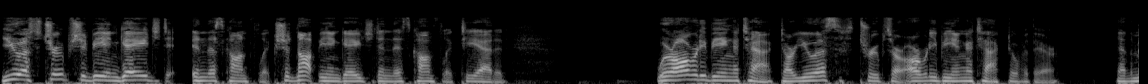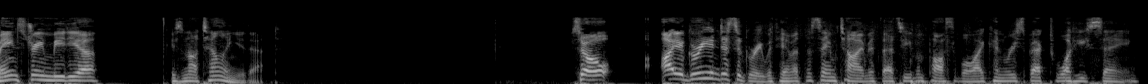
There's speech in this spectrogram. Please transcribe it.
U.S. troops should be engaged in this conflict, should not be engaged in this conflict, he added. We're already being attacked. Our U.S. troops are already being attacked over there. Now, the mainstream media is not telling you that. So, I agree and disagree with him at the same time, if that's even possible. I can respect what he's saying.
